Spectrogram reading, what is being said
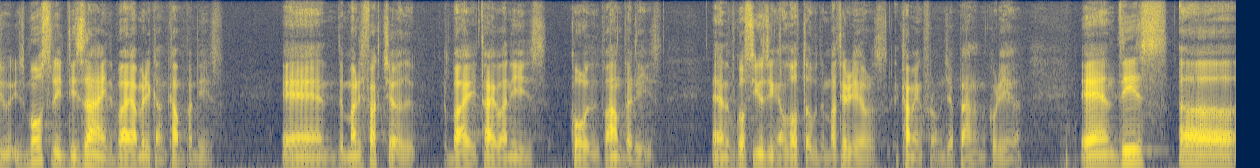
is mostly designed by American companies and manufactured by Taiwanese called foundries. And of course, using a lot of the materials coming from Japan and Korea. And this uh,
